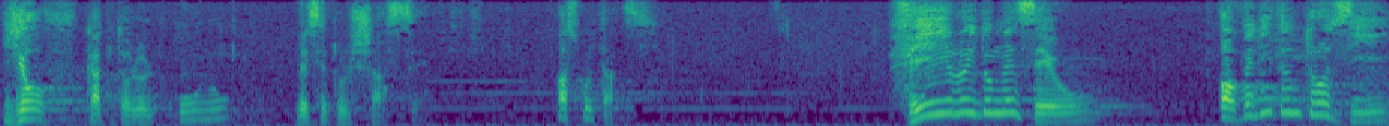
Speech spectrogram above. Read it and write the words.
Iov, capitolul 1, versetul 6. Ascultați! Fiii lui Dumnezeu au venit într-o zi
